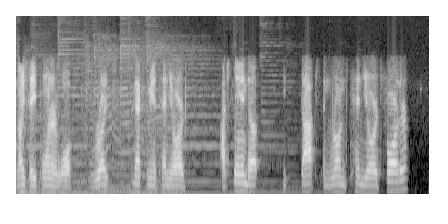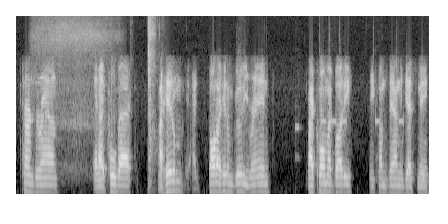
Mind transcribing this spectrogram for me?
nice eight-pointer walk right next to me at 10 yards. I stand up. He stops and runs 10 yards farther, turns around, and I pull back. I hit him. I thought I hit him good. He ran. I call my buddy. He comes down and gets me.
